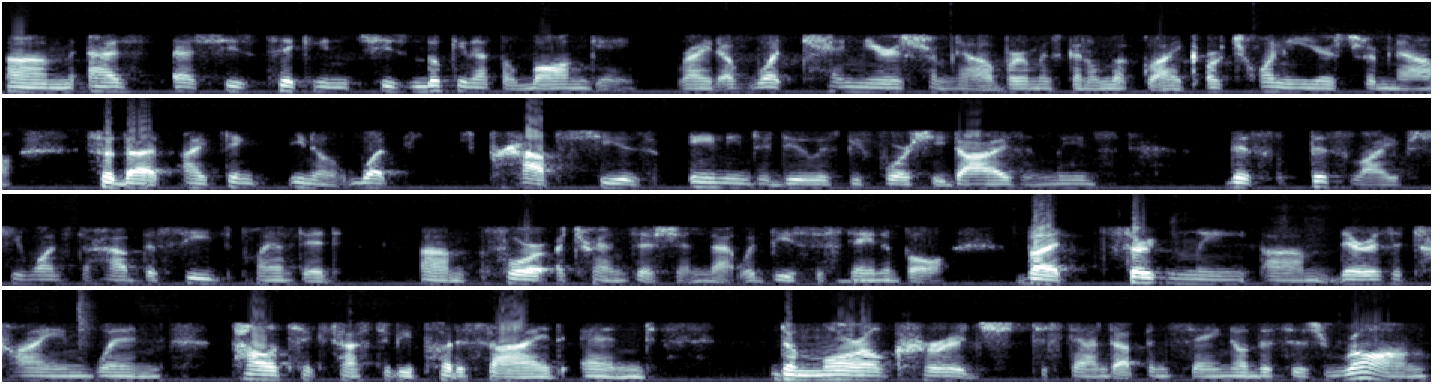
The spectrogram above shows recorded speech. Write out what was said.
Um, as as she's taking, she's looking at the long game, right? Of what 10 years from now Burma's going to look like, or 20 years from now. So that I think, you know, what perhaps she is aiming to do is before she dies and leaves this this life, she wants to have the seeds planted um, for a transition that would be sustainable. But certainly, um, there is a time when politics has to be put aside, and the moral courage to stand up and say, "No, this is wrong,"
